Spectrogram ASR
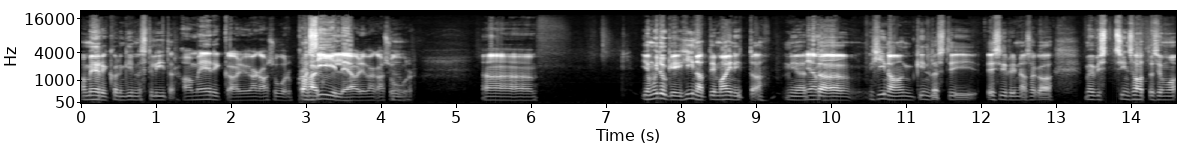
Ameerika oli kindlasti liider. Ameerika oli väga suur, Brasiilia oli väga suur äh,. ja muidugi Hiinat ei mainita, nii et ja. äh, Hiina on kindlasti esirinnas, aga me vist siin saates ju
